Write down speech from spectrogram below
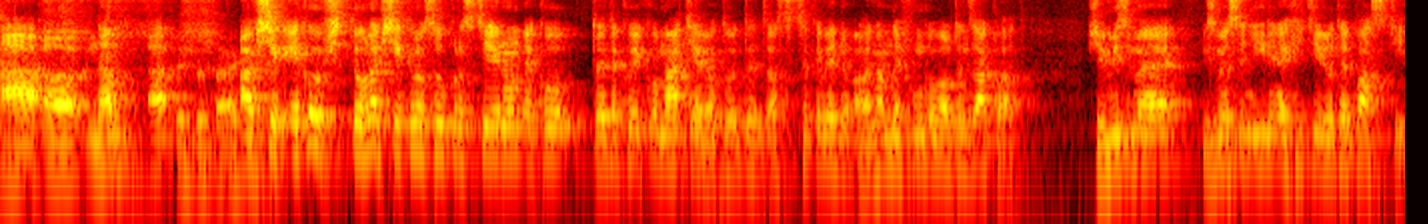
A, uh, nám, a, Je to tak. a všech, jako vš, tohle všechno jsou prostě jenom, jako, to je takový jako nátěr, jo, to, to je asi celkem jedno, ale nám nefungoval ten základ. Že my jsme, my jsme se nikdy nechytili do té pasti.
